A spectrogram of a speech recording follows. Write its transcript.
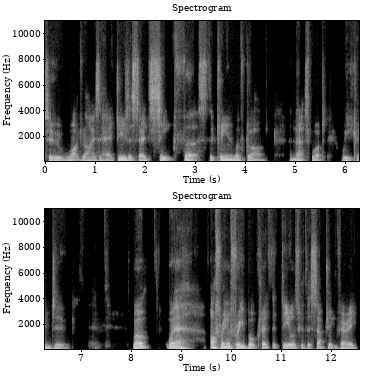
to what lies ahead. Jesus said, Seek first the kingdom of God And that's what we can do. Well, we're offering a free booklet that deals with the subject very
